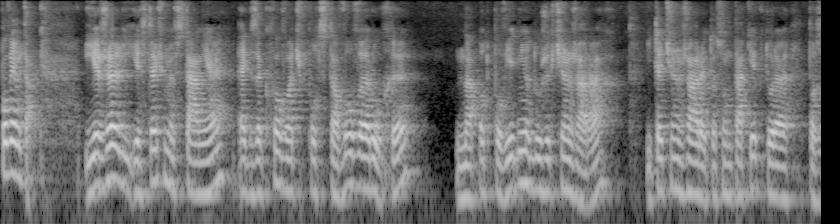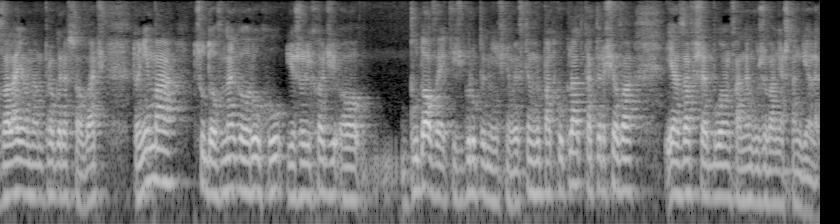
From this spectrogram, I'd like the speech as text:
Powiem tak. Jeżeli jesteśmy w stanie egzekwować podstawowe ruchy na odpowiednio dużych ciężarach, i te ciężary to są takie, które pozwalają nam progresować, to nie ma cudownego ruchu, jeżeli chodzi o budowę jakiejś grupy mięśniowej. W tym wypadku klatka piersiowa, ja zawsze byłem fanem używania sztangielek.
